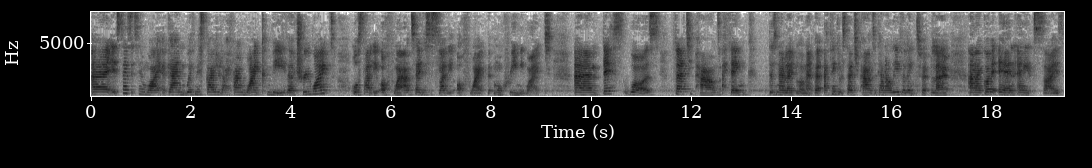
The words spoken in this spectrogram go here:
Uh, it says it's in white. Again, with Missguided, I find white can be either true white or slightly off-white. I'd say this is slightly off-white, but more creamy white. Um, this was £30, I think. There's no label on it, but I think it was £30. Again, I'll leave the link to it below. And I got it in a size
